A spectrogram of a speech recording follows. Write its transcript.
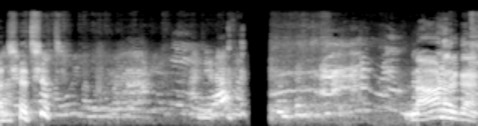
அஜி அஜி அஜி. நானும் இருக்கேன்.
